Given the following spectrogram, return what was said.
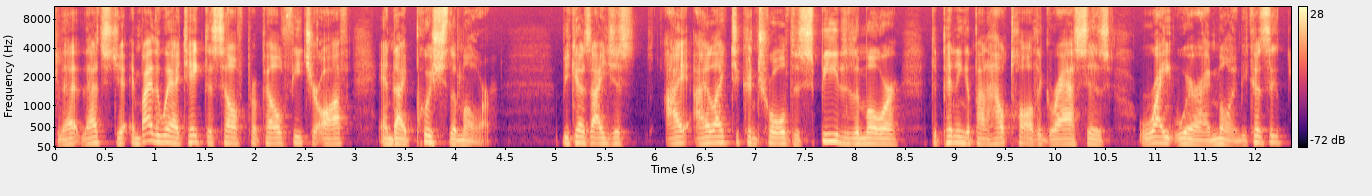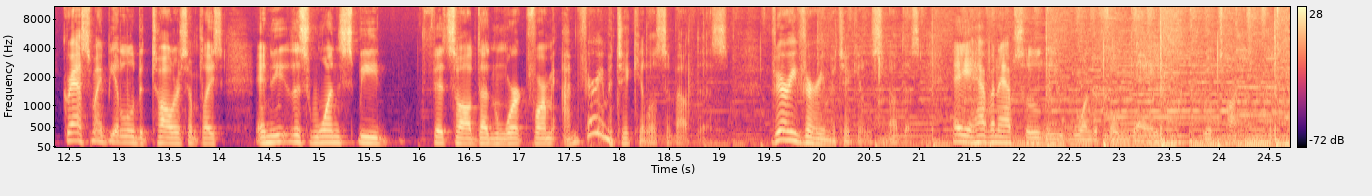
that, that's just, and by the way, I take the self-propelled feature off and I push the mower because I just I, I like to control the speed of the mower depending upon how tall the grass is right where I'm mowing because the grass might be a little bit taller someplace and this one speed fits all doesn't work for me. I'm very meticulous about this. Very, very meticulous about this. Hey, have an absolutely wonderful day. We'll talk to you.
